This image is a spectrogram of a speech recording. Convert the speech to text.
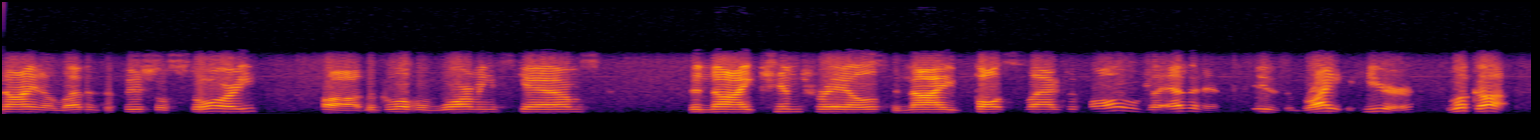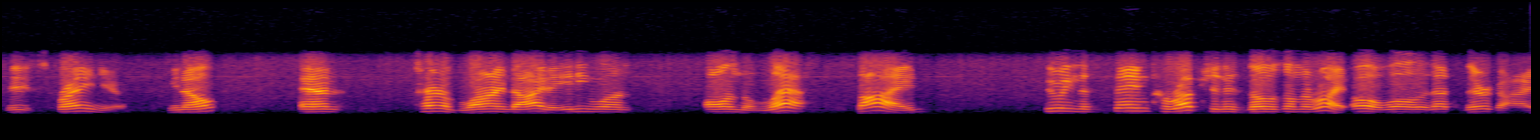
9/11's official story, uh, the global warming scams, deny chemtrails, deny false flags, and all of the evidence is right here. Look up. They're spraying you, you know, and turn a blind eye to anyone on the left side doing the same corruption as those on the right. Oh, well, that's their guy,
